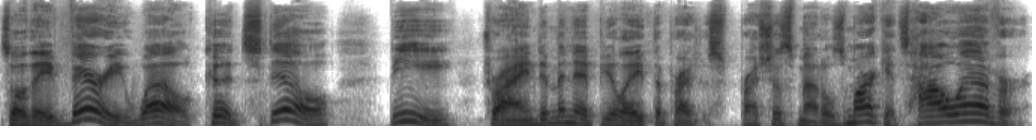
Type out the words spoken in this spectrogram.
So they very well could still be trying to manipulate the precious, precious metals markets. However,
